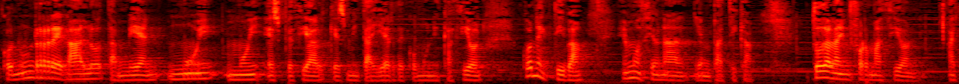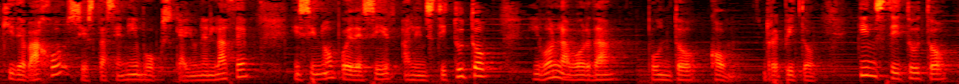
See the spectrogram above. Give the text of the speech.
con un regalo también muy, muy especial, que es mi taller de comunicación conectiva, emocional y empática. Toda la información aquí debajo, si estás en ebooks, que hay un enlace, y si no, puedes ir al instituto ivonlaborda.com. Repito, instituto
